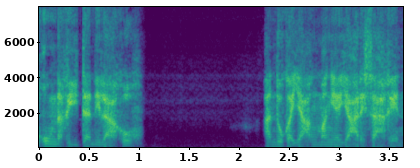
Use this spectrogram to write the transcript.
paano kung nakita nila ako? Ano kaya ang mangyayari sa akin?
